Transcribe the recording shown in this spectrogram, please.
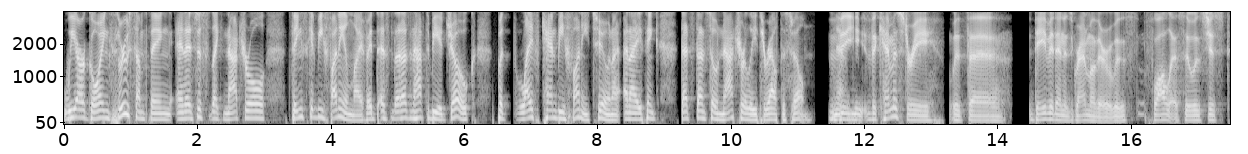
we are going through something, and it's just like natural. Things can be funny in life. It, it doesn't have to be a joke, but life can be funny too. And I and I think that's done so naturally throughout this film. The the chemistry with uh, David and his grandmother was flawless. It was just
